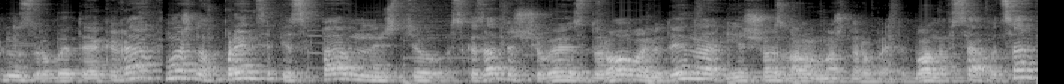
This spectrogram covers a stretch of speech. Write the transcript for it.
плюс зробити ЕКГ, можна в принципі з впевненістю сказати, що ви здорова людина і що з вами можна робити. Бо на все оце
